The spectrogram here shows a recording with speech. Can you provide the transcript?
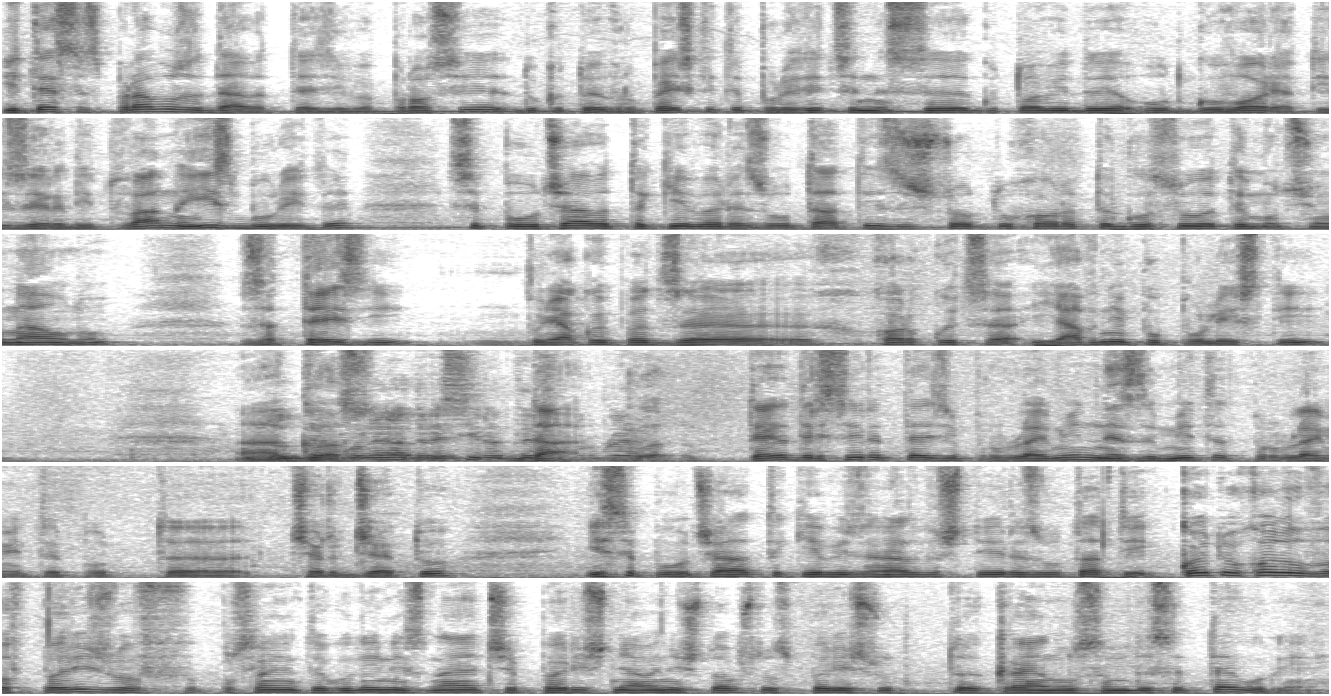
И те с право задават тези въпроси, докато европейските политици не са готови да отговорят. И заради това на изборите се получават такива резултати, защото хората гласуват емоционално за тези, по някой път за хора, които са явни популисти, а, глас... поне адресират тези да, проблеми. Те адресират тези проблеми, не замитат проблемите под а, черджето и се получават такива изненадващи резултати. Който е ходил в Париж в последните години, знае, че Париж няма нищо общо с Париж от а, края на 80-те години.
